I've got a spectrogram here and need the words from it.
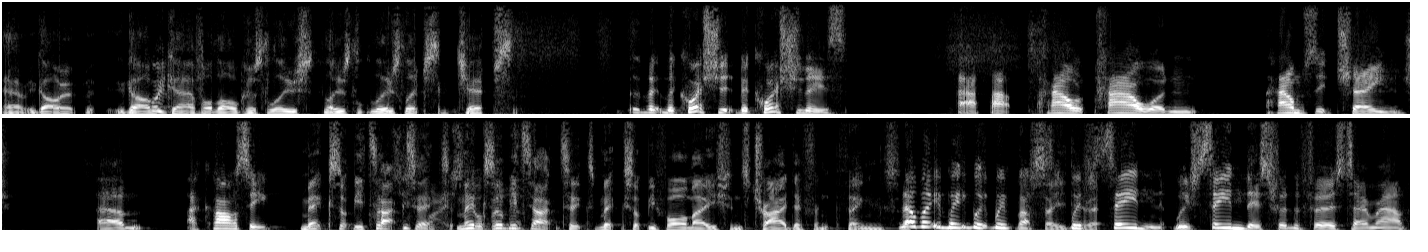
Yeah, we got you got to be careful though, because loose, loose, loose lips and chips. The, the question, the question is, how how and how does it change? Um, I can't see Mix up your Which is quite tactics. Mix up your tactics. Mix up your formations. Try different things. No, but, but, but we've That's how you we've it. seen we've seen this for the first time round.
